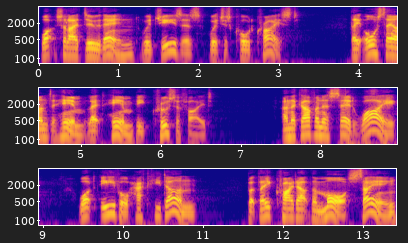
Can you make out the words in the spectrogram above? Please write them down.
What shall I do then with Jesus, which is called Christ? They all say unto him, Let him be crucified. And the governor said, Why? What evil hath he done? But they cried out the more, saying,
